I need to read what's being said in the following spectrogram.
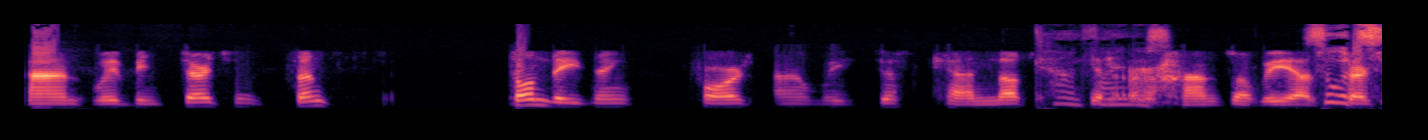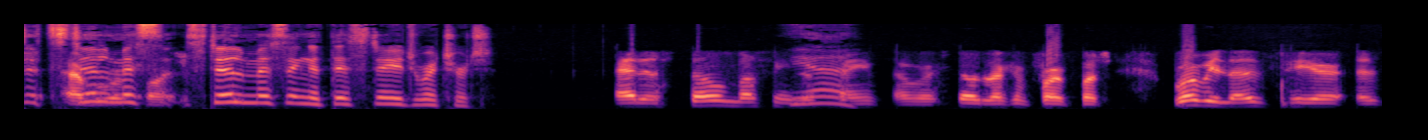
And we've been searching since Sunday evening for it, and we just cannot Can't get our it. hands on it. We have So it's, it's still, miss- still missing at this stage, Richard. It is still missing Yeah. this time, and we're still looking for it. But where we live here is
